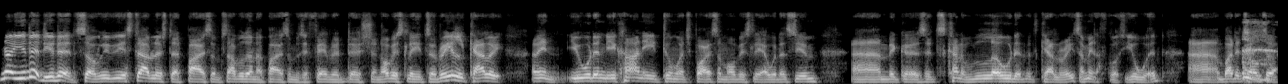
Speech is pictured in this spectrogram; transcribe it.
By the way? No, you did, you did. So we, we established that payasam, sabudana payasam is your favorite dish, and obviously it's a real calorie. I mean, you wouldn't, you can't eat too much payasam, obviously, I would assume, um, because it's kind of loaded with calories. I mean, of course you would, um, but it's also I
